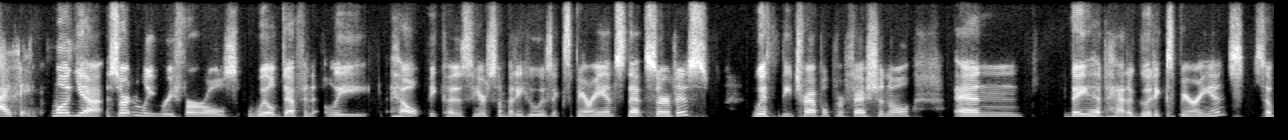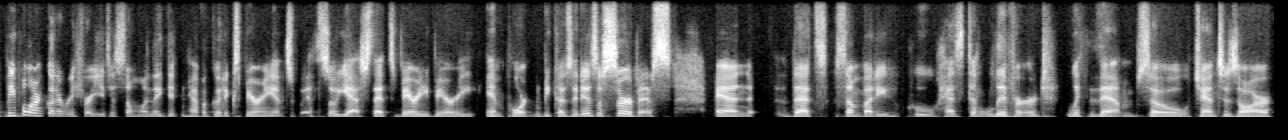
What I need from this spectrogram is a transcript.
I think. Well, yeah, certainly referrals will definitely help because here's somebody who has experienced that service with the travel professional and they have had a good experience. So people aren't going to refer you to someone they didn't have a good experience with. So, yes, that's very, very important because it is a service and that's somebody who has delivered with them. So, chances are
